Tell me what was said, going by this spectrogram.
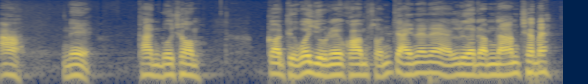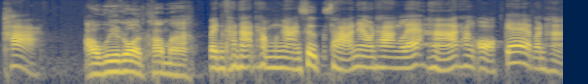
อ้าวนี่ท่านผู้ชม ก็ถือว่าอยู่ในความสนใจแน่ๆเรือดำน้ำใช่ไหมค่ะ เอาวิโรธเข้ามา เป็นคณะทำงานศึกษาแนวทางและหาทางออกแก้ปัญหา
